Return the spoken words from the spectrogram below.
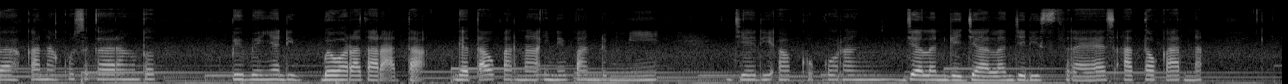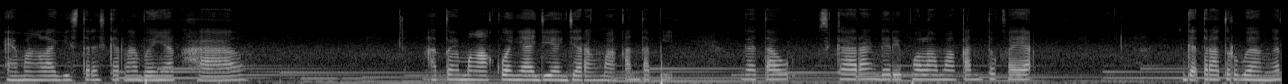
Bahkan aku sekarang tuh BB nya di bawah rata-rata. Gak tahu karena ini pandemi jadi aku kurang jalan gak jalan jadi stres atau karena emang lagi stres karena banyak hal atau emang aku hanya aja yang jarang makan tapi nggak tahu. Sekarang dari pola makan tuh kayak nggak teratur banget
